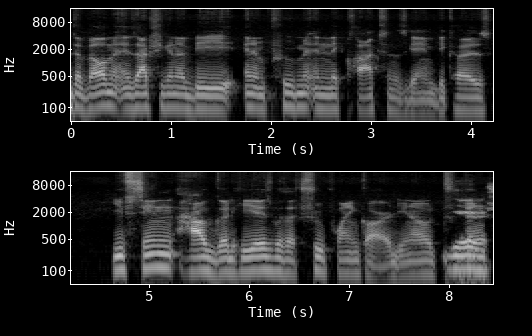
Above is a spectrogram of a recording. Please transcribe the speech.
development is actually gonna be an improvement in Nic Claxton's game because you've seen how good he is with a true point guard. You know, yeah. Dennis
